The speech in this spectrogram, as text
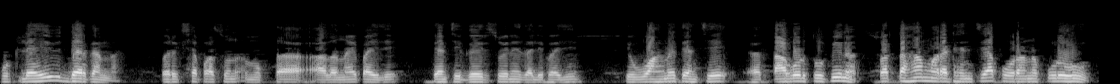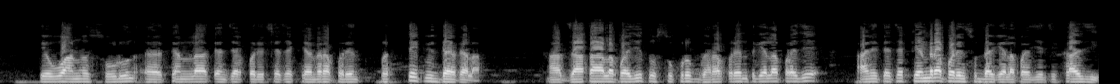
कुठल्याही विद्यार्थ्यांना परीक्षापासून मुक्ता आलं नाही पाहिजे त्यांची गैरसोय नाही झाली पाहिजे. ते वाहनं त्यांचे ताबडतोबीनं स्वतः मराठ्यांच्या पोरानं पुढे होऊन ते वाहनं सोडून त्यांना त्यांच्या परीक्षेच्या केंद्रापर्यंत प्रत्येक विद्यार्थ्याला जाता आला पाहिजे. तो सुखरूप घरापर्यंत गेला पाहिजे आणि त्याच्या केंद्रापर्यंत सुद्धा गेला पाहिजे याची काळजी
